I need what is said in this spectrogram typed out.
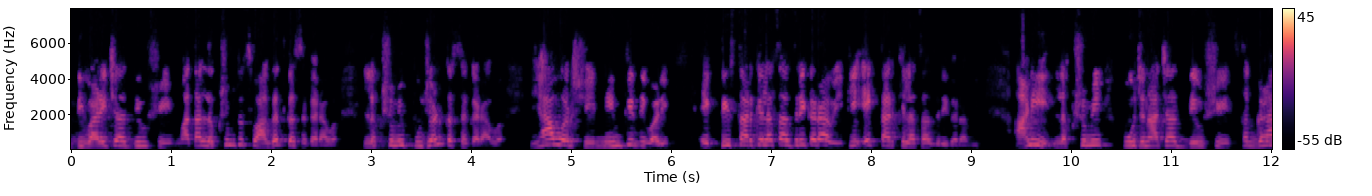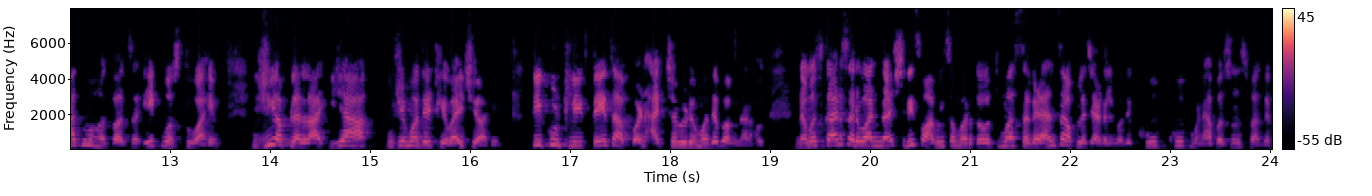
दिवाळीच्या दिवशी माता लक्ष्मीचं स्वागत कसं करावं? लक्ष्मी पूजन कसं करावं? ह्या वर्षी नेमकी दिवाळी एकतीस तारखेला साजरी करावी की एक तारखेला साजरी करावी? आणि लक्ष्मी पूजनाच्या दिवशी सगळ्यात महत्वाचं एक वस्तू आहे जी आपल्याला ह्या पूजेमध्ये ठेवायची आहे. ती कुठली तेच आपण आजच्या व्हिडिओमध्ये बघणार आहोत. नमस्कार सर्वांना श्री स्वामी समर्थ. तुम्हा सगळ्यांचं आपल्या चॅनलमध्ये खूप खूप मनापासून स्वागत.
